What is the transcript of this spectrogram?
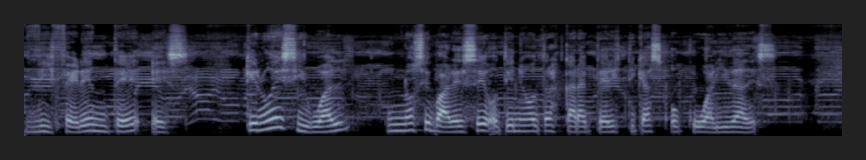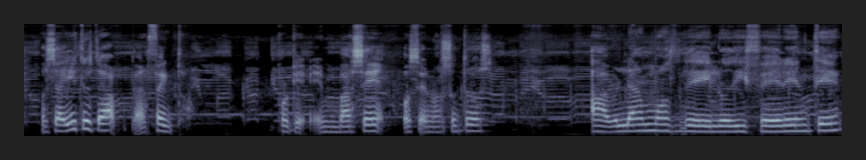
diferente es que no es igual, no se parece o tiene otras características o cualidades. O sea, y esto está perfecto porque en base, o sea, nosotros hablamos de lo diferente,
